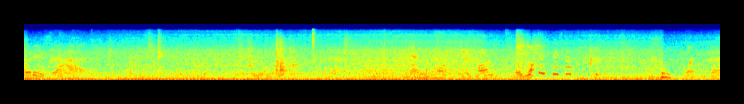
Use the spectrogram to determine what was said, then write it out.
What is that? Me pick up. what the?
